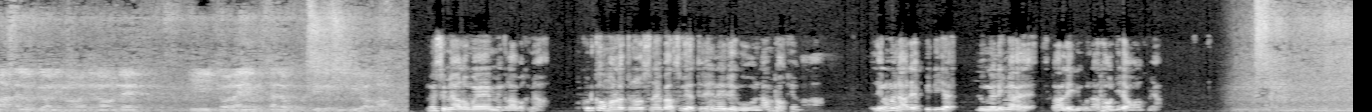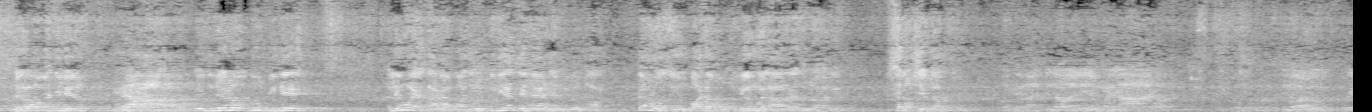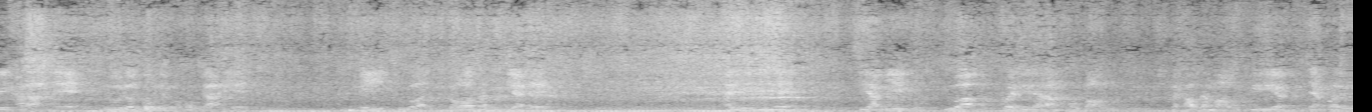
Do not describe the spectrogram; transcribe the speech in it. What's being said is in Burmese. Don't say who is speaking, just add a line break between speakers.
မအဲ့လိုပြောနေမှာပါကျွန်တော်လည်းဒီတော်လိုင်းကိုဆက်လုပ်ဖို့စီစဉ်ပြီးတော့ပါဘူး
မိတ်ဆွေများလုံးပဲမင်္ဂလာပါခင်ဗျအခုတစ်ခါမှတော့ကျွန်တော်စနိုက်ပါစုရဲ့သတင်းလေးတွေကိုနားထောင်ခင်မှာလင်းဝင်လာတဲ့ PDF လူငယ်လေးများရဲ့စကားလေးတွေကိုနားထောင်ကြည့်အောင်ခင်ဗျ
မင်္ဂလာပါညီလေးတို့မင်္ဂလာပါဒီနေ့တော့အခုဒီနေ့အလင်းဝင်ကားတာပါဒီလို PDF တင်နေနေပြီးတော့တက်မလို့စီကိုဘာကြောင့်အလင်းဝင်လာရဲဆိုတော့ဟာလေးဆက်တော့ရှင်းပြလို့
ဟုတ်ကဲ့ပါကျွန်တော်လေးဝင်လာတော့ဟိုကျွန်တော်တို့တွေးထားတာနဲ့လူလုံးပုံနဲ့မဟုတ်တာရဲ့ ဒီသူကတော့သတိရတယ်အဲ့ဒီဒီနဲ့ဆရာကြီးကိုသူကဖွဲ့စည်းထားတာမဟုတ်ပါဘူးမထောက်ခံပါဘူး PDF ကျန်ဖွဲ့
